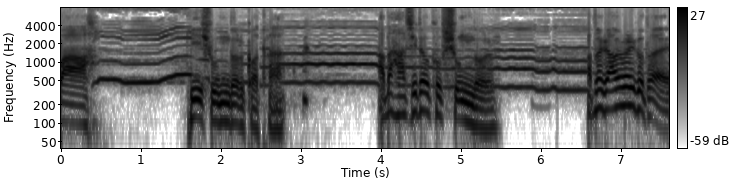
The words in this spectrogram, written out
বাহ কি সুন্দর কথা। আপনার হাসিটাও খুব সুন্দর। আপনার গ্রামের বাড়ি কোথায়?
